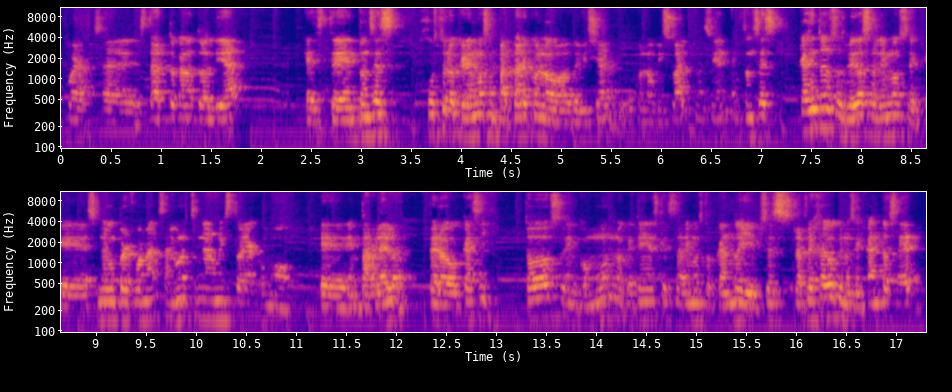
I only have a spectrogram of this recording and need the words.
afuera, o sea, estar tocando todo el día. Este, entonces justo lo queremos empatar con lo, de visual, con lo visual, más bien. Entonces, casi en todos nuestros videos salimos de que es un performance. Algunos tienen una historia como eh, en paralelo, pero casi todos en común lo que tienen es que salimos tocando y pues, refleja algo que nos encanta hacer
